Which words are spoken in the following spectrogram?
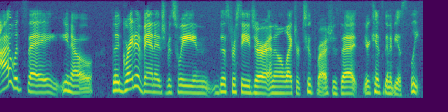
I would say, you know, the great advantage between this procedure and an electric toothbrush is that your kid's going to be asleep,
